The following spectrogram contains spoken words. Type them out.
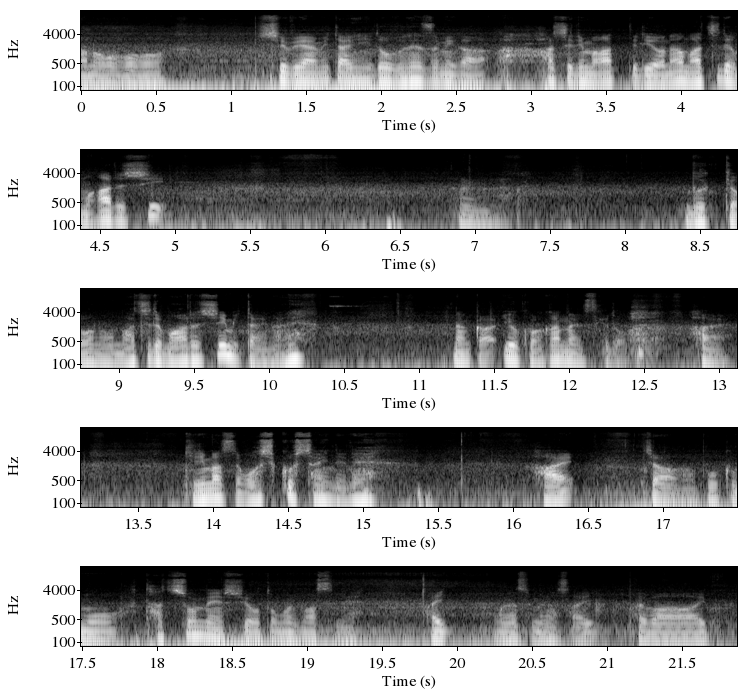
あのー渋谷みたいにドブネズミが走り回ってるような街でもあるし、うん、仏教の街でもあるしみたいなね。なんかよくわかんないですけど。はい。切りますね。おしっこしたいんでね。はい。じゃあ僕も立ち正面しようと思いますね。はいおやすみなさい。バイバイ。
